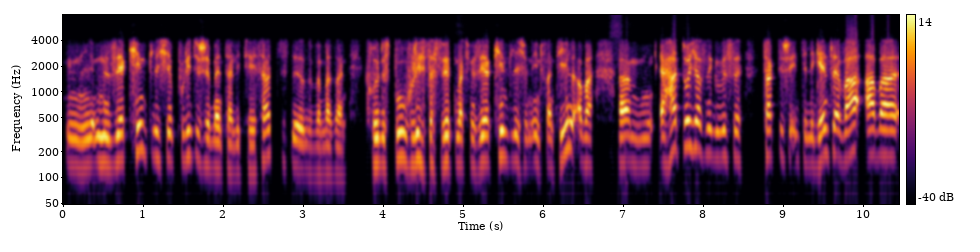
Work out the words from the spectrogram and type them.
hm, eine sehr kindliche politische Mentalität hat. Also wenn man sein grünes Buch liest, das wirkt manchmal sehr kindlich und infantil, aber ähm, er hat durchaus eine gewisse taktische Intelligenz. Er war aber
